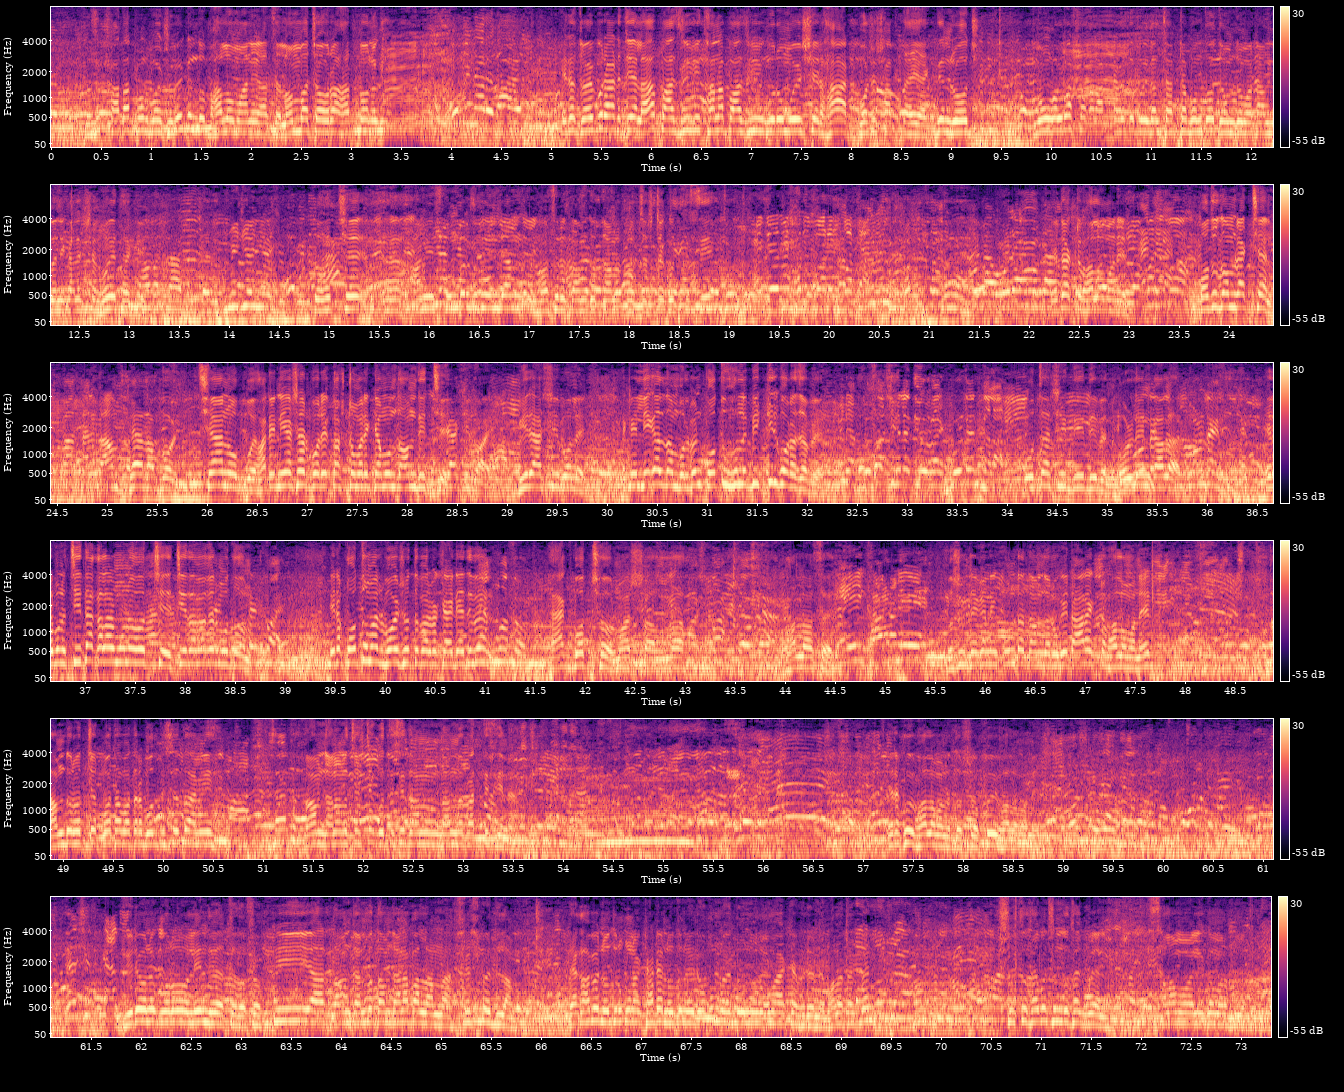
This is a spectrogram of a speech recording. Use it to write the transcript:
সাত আট মাস বয়স হবে, কিন্তু ভালো মানের আছে। লম্বা চওড়া হাত অনেক এটা জয়পুরহাট জেলা, পাঁচবিবি থানা, পাঁচবিবি গরু মহিষের হাট। বসে সপ্তাহে একদিন রোজ মঙ্গলবার সকাল আটটা হতে বৈকাল চারটা পর্যন্ত জমজমাট আমদানি কালেকশন হয়ে থাকে। তো হচ্ছে আমি সুন্দর করে ইন্ডিয়ান বছরের দাম তো জানার চেষ্টা করতেছি। এটা একটা ভালো মানের। কত দাম রাখছেন? দাম ছিয়ানব্বই। ছিয়ানব্বই। হাটে নিয়ে আসার পরে কাস্টমারে কেমন দাম দিচ্ছে? বিরাশি বলে। একটা লিগাল দাম বলবেন কত হলে বিক্রি করা যাবে? পঁচাশি দিয়ে দিবেন গোল্ডেন কালারের মানে চিতা কালার মনে হচ্ছে চিতা চিতাবাগের মতন। এটা কত মাস বয়স হতে পারবে একটা আইডিয়া দিবেন? এক বছর। মার্শাল্লাহ ভালো আছে। দর্শক এখানে কোনটা দাম দর এটা আর একটা ভালো মানের। দাম দর হচ্ছে, কথাবার্তা বলতেছে তো, আমি দাম জানানোর চেষ্টা করতেছি, দাম দাম দর পাচ্তেছি না। এটা খুবই ভালো মানের দর্শক, খুবই ভালো মানে ভিডিও অনেক বড় লেন্থ হয়ে যাচ্ছে দর্শক, কি আর দাম জানব, দাম জানা পারলাম না, শেষ করে দিলাম। দেখা হবে নতুন কোনো একটা নতুন এরকম নয়তো অন্যরকম একটা ভিডিও নিয়ে। ভালো থাকবেন, সুস্থ থাকবেন সুন্দর থাকবেন। সালামু আলাইকুম রহমতুল্লাহ।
